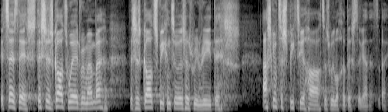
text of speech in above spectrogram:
It says this This is God's word, remember? This is God speaking to us as we read this. Ask Him to speak to your heart as we look at this together today.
